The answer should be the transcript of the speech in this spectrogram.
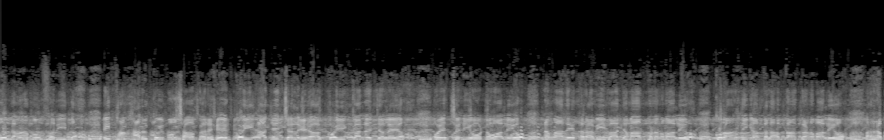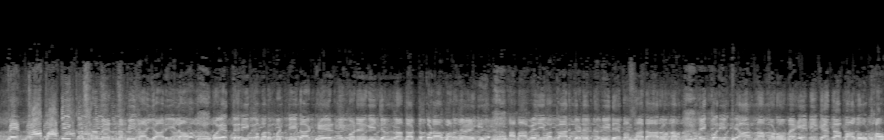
غلام فریدہ اتھا ہر کوئی مسافر ہے کوئی آج چلیا، کوئی کل چلیا اوے چنیوٹ والے ہو نماز تراوی با جماعت پڑھن والے ہو قرآن دیاں تلاوتاں کرن والے ہو رب کعبہ دی قسم نبی نہ یاری لا۔ اوے تیری قبر مٹی دا ڈھیر نہیں بنے گی جنہ دا ٹکڑا بن جائے گی۔ اب آوے جی وکار جڑے نبی دے وفادار ہو نا، ایک وری پیار نہ پڑھو، میں اے نہیں کہندا بازو اٹھاؤ۔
